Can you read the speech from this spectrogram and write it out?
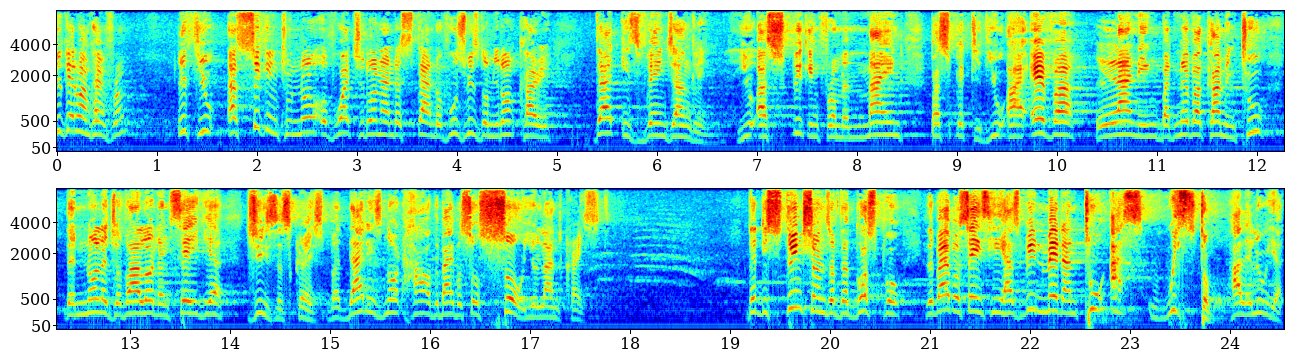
you get where I'm coming from? If you are seeking to know of what you don't understand, of whose wisdom you don't carry, that is vain jangling. You are speaking from a mind perspective. You are ever learning but never coming to the knowledge of our Lord and Savior Jesus Christ. But that is not how the Bible says, so you learn Christ. The distinctions of the gospel, the Bible says, He has been made unto us wisdom. Hallelujah.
